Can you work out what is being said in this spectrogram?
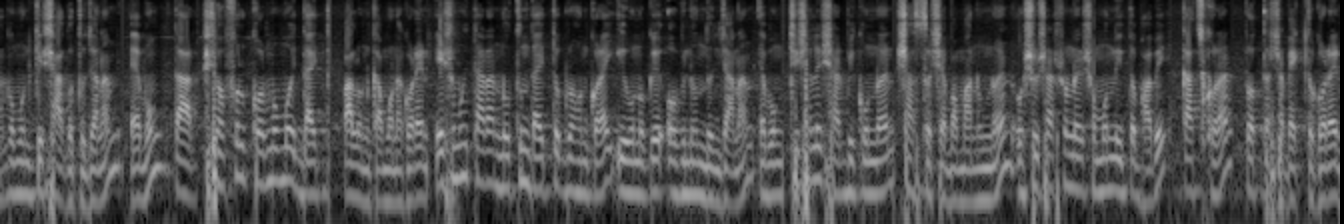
আগমনকে স্বাগত জানান এবং তার সফল কর্মময় দায়িত্ব পালন কামনা করেন। এ সময় তারা নতুন দায়িত্ব গ্রহণ করায় ইউনোকে অভিনন্দন জানান এবং ত্রিশালের সার্বিক উন্নয়ন, স্বাস্থ্যসেবা মান উন্নয়ন ও সুশাসনের সমন্বিতভাবে কাজ করার প্রত্যাশা ব্যক্ত করেন।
